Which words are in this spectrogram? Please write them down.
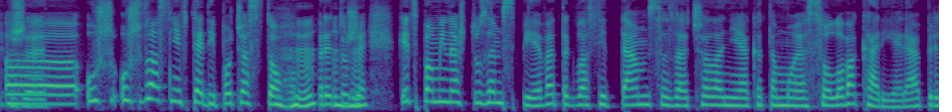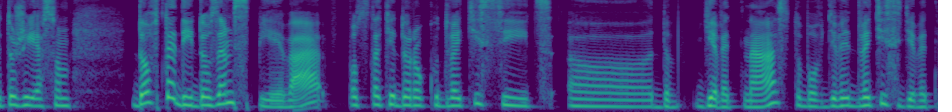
že... Uh, už, už vlastne vtedy, počas toho, uh-huh, pretože uh-huh. keď spomínaš tu Zem spieva, tak vlastne tam sa začala nejaká tá moja solová kariéra, pretože ja som dovtedy do Zem spieva, v podstate do roku 2019, to bolo v 2019,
